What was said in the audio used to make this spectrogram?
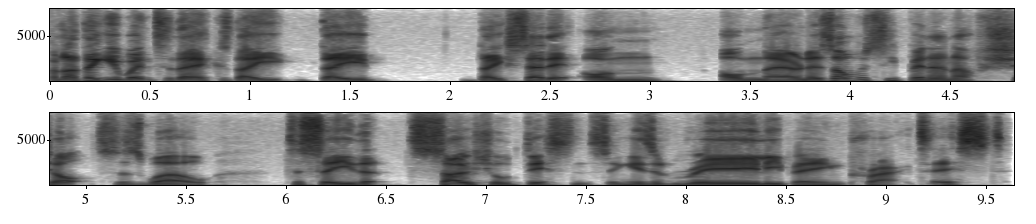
but I think it went to there because they they they said it on on there, and there's obviously been enough shots as well to see that social distancing isn't really being practiced.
